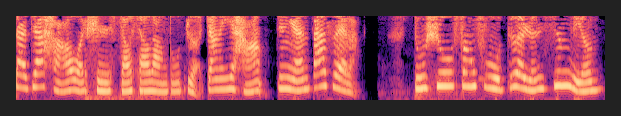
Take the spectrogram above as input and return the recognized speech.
大家好，我是小小朗读者张一航，今年八岁了。读书丰富个人心灵，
